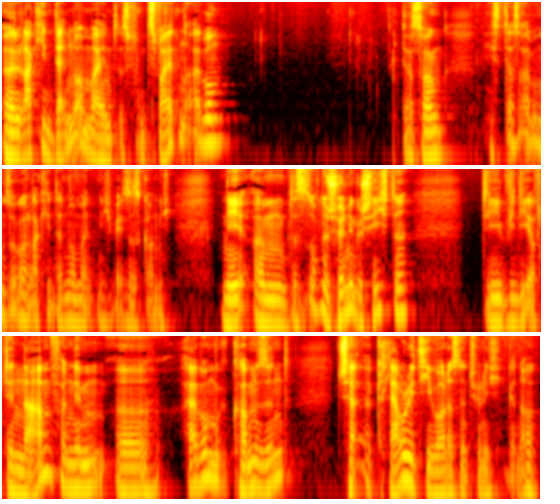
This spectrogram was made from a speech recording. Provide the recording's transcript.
Äh, Lucky Denver meint, ist vom zweiten Album. Der Song, hieß das Album sogar Lucky Denver meint? Ich weiß es gar nicht. Nee, ähm, das ist auch eine schöne Geschichte, die, wie die auf den Namen von dem äh, Album gekommen sind. Ch Clarity war das natürlich, genau.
